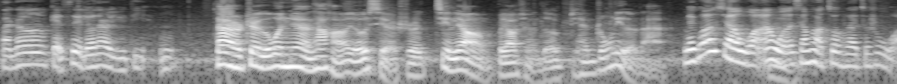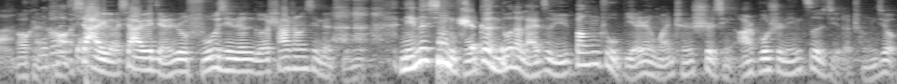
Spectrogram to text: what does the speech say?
反正给自己留点余地。嗯，但是这个问卷它好像有写是尽量不要选择偏中立的答案。没关系啊，我按我的想法做出来就是我啊。OK，没好。下一个，下一个简直就是服务型人格杀伤性的题目。您的幸福更多的来自于帮助别人完成事情，而不是您自己的成就。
